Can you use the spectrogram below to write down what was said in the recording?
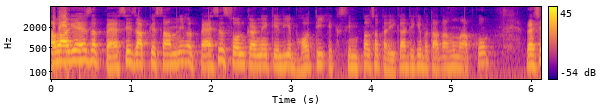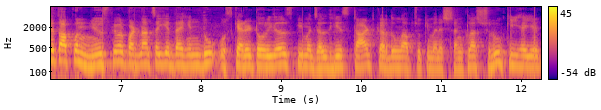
अब आ गया है सर पैसेज आपके सामने और पैसेज सॉल्व करने के लिए बहुत ही एक सिंपल सा तरीका देखिए, बताता हूँ मैं आपको। वैसे तो आपको न्यूज़पेपर पढ़ना चाहिए, द हिंदू, उसके एडिटोरियल्स भी मैं जल्द ही स्टार्ट कर दूँगा। आप चूँकि मैंने श्रृंखला शुरू की है ये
